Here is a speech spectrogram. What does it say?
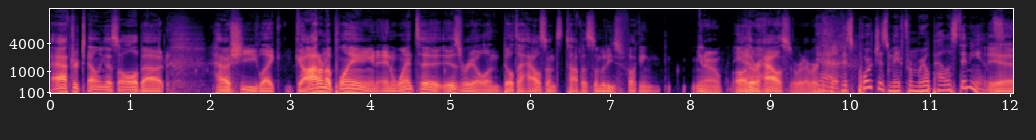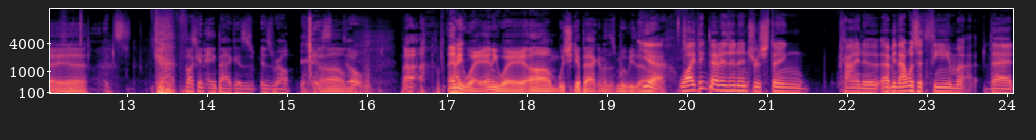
after telling us all about how she like got on a plane and went to Israel and built a house on top of somebody's fucking you know other house or whatever. Yeah, this porch is made from real Palestinians. yeah. yeah. It's yeah, fucking AIPAC is Israel. Is, Um, oh. Uh, Anyway, anyway, um, we should get back into this movie though. Yeah. Well, I think that is an interesting kind of. I mean, that was a theme that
